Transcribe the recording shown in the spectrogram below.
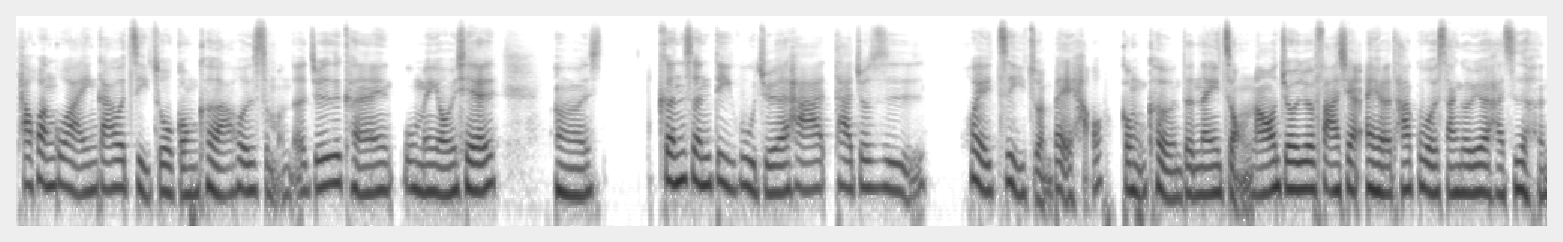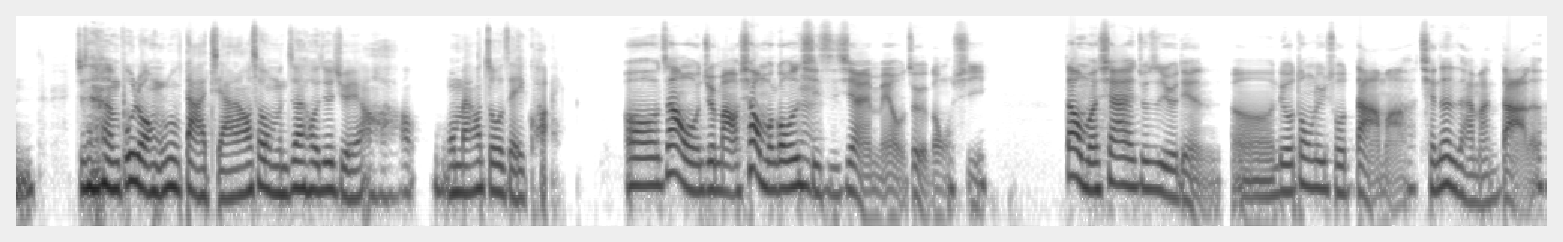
他换过来应该会自己做功课啊，或者什么的，就是可能我们有一些呃根深蒂固，觉得他他就是会自己准备好功课的那一种，然后就就发现，哎呀，他过了三个月还是很就是很不融入大家，然后所以我们最后就觉得啊，好我们要做这一块。哦，这样我觉得蛮好。像我们公司其嗯实现在也没有这个东西，但我们现在就是有点呃流动率说大嘛，前阵子还蛮大的。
